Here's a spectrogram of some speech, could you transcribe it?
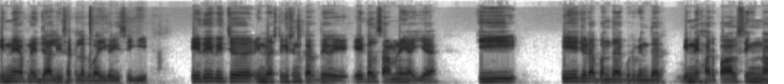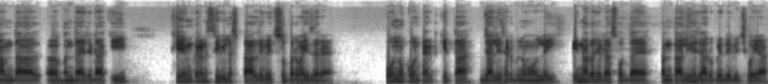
ਇਹਨੇ ਆਪਣੇ ਜਾਲੀ ਸੱਟ ਲਗਵਾਈ ਗਈ ਸੀਗੀ। ਇਹਦੇ ਵਿੱਚ ਇਨਵੈਸਟੀਗੇਸ਼ਨ ਕਰਦੇ ਹੋਏ ਇਹ ਗੱਲ ਸਾਹਮਣੇ ਆਈ ਹੈ ਕਿ ਇਹ ਜਿਹੜਾ ਬੰਦਾ ਹੈ ਗੁਰਵਿੰਦਰ, ਇਹਨੇ ਹਰਪਾਲ ਸਿੰਘ ਨਾਮ ਦਾ ਬੰਦਾ ਹੈ ਜਿਹੜਾ ਕਿ ਖੇਮਕਰਨ ਸਿਵਲ ਹਸਪਤਾਲ ਦੇ ਵਿੱਚ ਸੁਪਰਵਾਈਜ਼ਰ ਹੈ। ਉਹਨੂੰ ਕੰਟੈਕਟ ਕੀਤਾ ਜਾਲੀ ਸੱਟ ਬਣਵਾਉਣ ਲਈ। ਇਹਨਾਂ ਦਾ ਜਿਹੜਾ ਸੌਦਾ ਹੈ 45000 ਰੁਪਏ ਦੇ ਵਿੱਚ ਹੋਇਆ।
